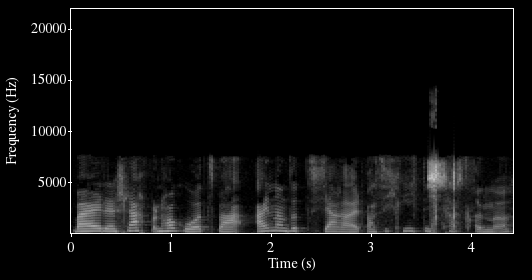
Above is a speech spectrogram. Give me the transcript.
Bei der Schlacht von Hogwarts war er 71 Jahre alt, was ich richtig krass finde.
